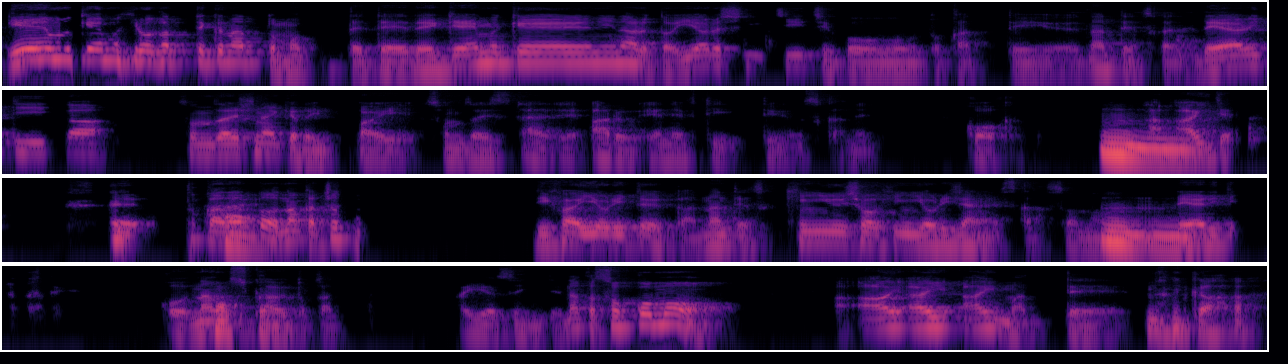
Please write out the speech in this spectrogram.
ゲーム系も広がっていくなと思ってて、で、ゲーム系になると ERC115 とかっていう、なんていうんですかね、レアリティが存在しないけどいっぱい存在ある NFT っていうんですかね。こう、うん、あアイテム とかだと、なんかちょっと DeFi 寄りというか、なんていうんですか、金融商品寄りじゃないですか。その、レアリティなくて、こう何個買うとか買いやすいんで、なんかそこもあい相まって、なんか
